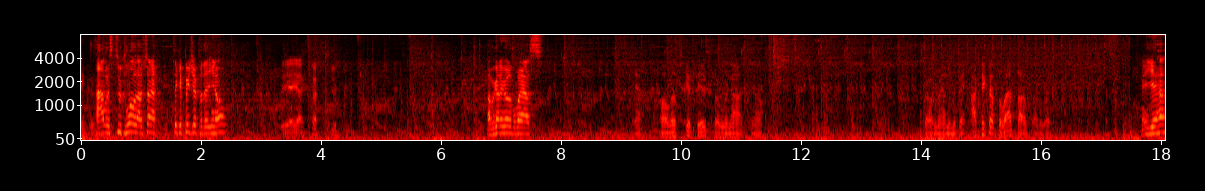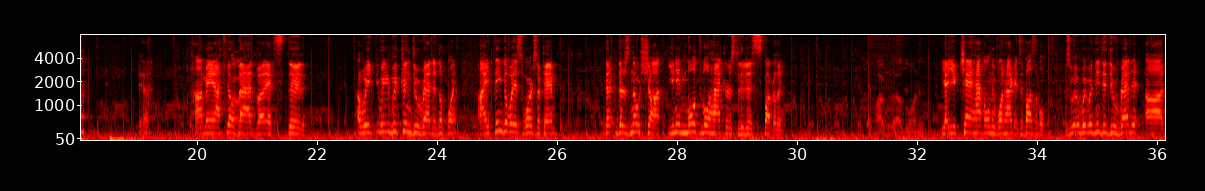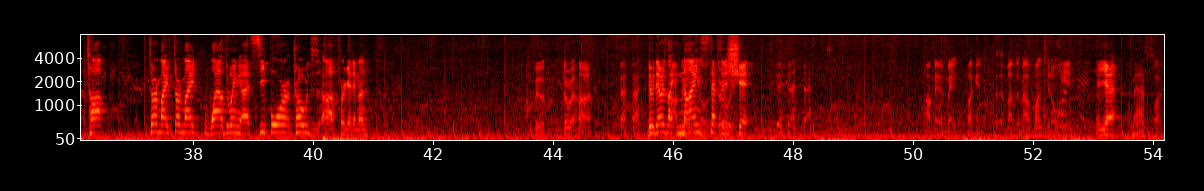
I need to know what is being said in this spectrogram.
think this. I was too close. I was trying to take a picture for the, you know. Yeah, yeah. I got you. Oh, we gotta go to the warehouse. Yeah. Well, let's get this so we're not, you know, throwing around in the bank. I picked up the laptop, by the way. Yeah. Yeah. I mean, I feel Oh. bad, but it's, dude. uh, We, we, we couldn't do red. There's no point. I think the way this works, okay? There, there's no shot. You need multiple hackers to do this properly. Yeah, probably for the other one. Yeah, you can't have only one hacker. It's impossible. Because we, we would need to do red, uh, top, thermite, thermite, while doing uh, C4 codes. Uh, forget it, man. I feel through it, huh? Dude, there's like I'm nine steps to this it. shit. I'm man, man, fucking about to malfunction over here. Yeah. Mass. What?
